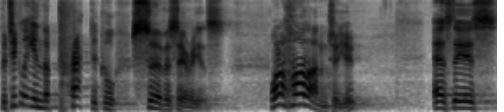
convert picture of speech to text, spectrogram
particularly in the practical service areas. I want to highlight them to you as there's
